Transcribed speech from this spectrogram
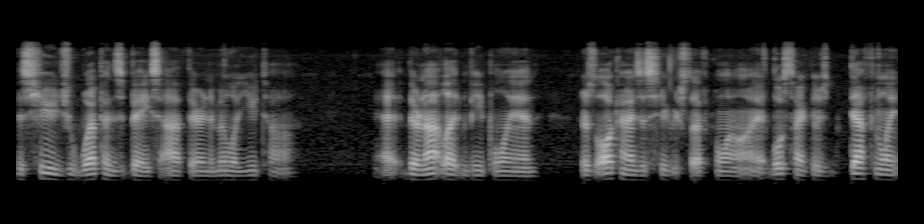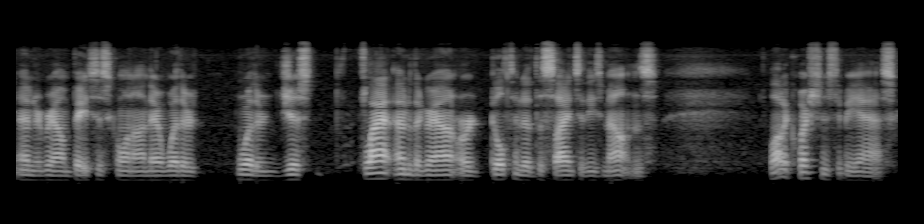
this huge weapons base out there in the middle of Utah. Uh, they're not letting people in. There's all kinds of secret stuff going on. It looks like there's definitely underground bases going on there, whether whether just flat under the ground or built into the sides of these mountains. A lot of questions to be asked.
